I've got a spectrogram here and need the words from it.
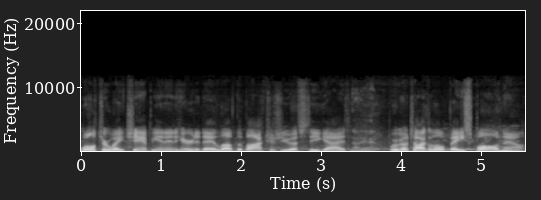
welterweight champion in here today. Love the boxers, UFC guys. Oh, yeah. We're going to talk a little baseball now.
